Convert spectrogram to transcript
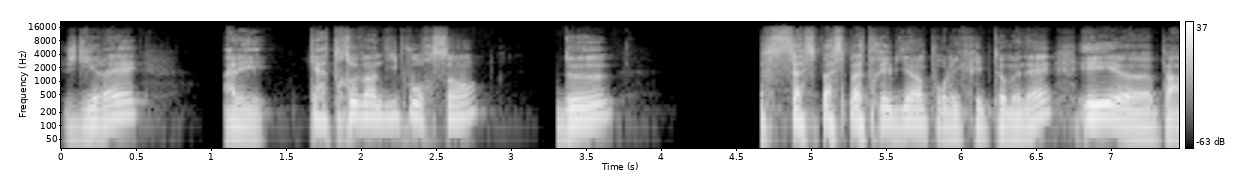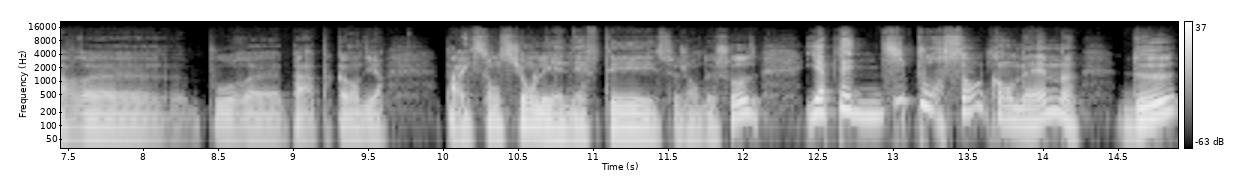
je dirais, allez, 90% de ça se passe pas très bien pour les crypto-monnaies et par, pour, par, comment dire, par extension les NFT et ce genre de choses, il y a peut-être 10% quand même de,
